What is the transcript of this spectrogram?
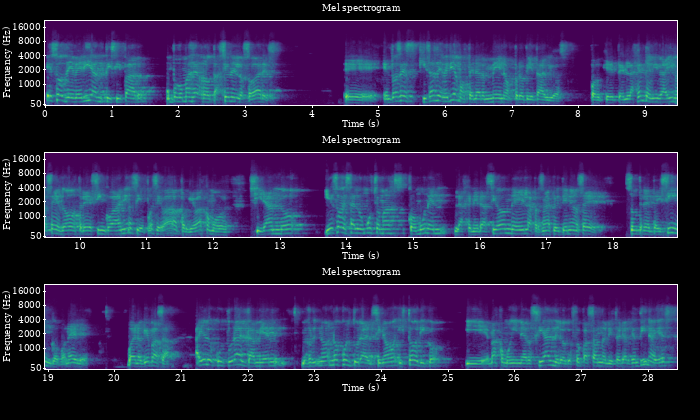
Eso debería anticipar un poco más de rotación en los hogares. Eh, entonces, quizás deberíamos tener menos propietarios, porque la gente vive ahí, no sé, dos, tres, cinco años y después se va porque vas como girando y eso es algo mucho más común en la generación de las personas que hoy tienen, no sé, sub 35, ponele. Bueno, ¿qué pasa? Hay algo cultural también, mejor, no, cultural, sino histórico y más como inercial de lo que fue pasando en la historia argentina, y es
